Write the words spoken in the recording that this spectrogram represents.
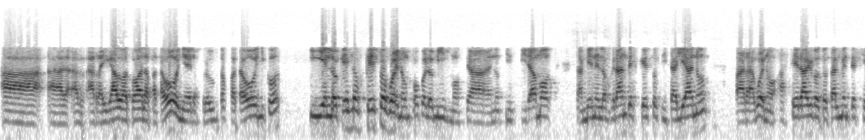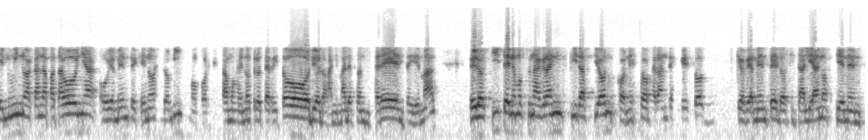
a- a- arraigado a toda la Patagonia, de los productos patagónicos. Y en lo que es los quesos, bueno, un poco lo mismo, o sea, nos inspiramos también en los grandes quesos italianos para, bueno, hacer algo totalmente genuino acá en la Patagonia, obviamente que no es lo mismo porque estamos en otro territorio, los animales son diferentes y demás, pero sí tenemos una gran inspiración con estos grandes quesos que obviamente los italianos tienen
